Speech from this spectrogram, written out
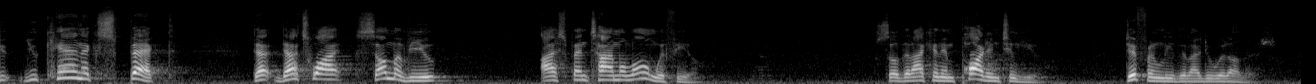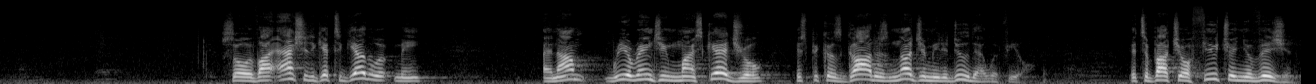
You, you can't expect that. That's why some of you, I spend time alone with you so that I can impart into you differently than I do with others. So if I ask you to get together with me and I'm rearranging my schedule, it's because God is nudging me to do that with you. It's about your future and your vision.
